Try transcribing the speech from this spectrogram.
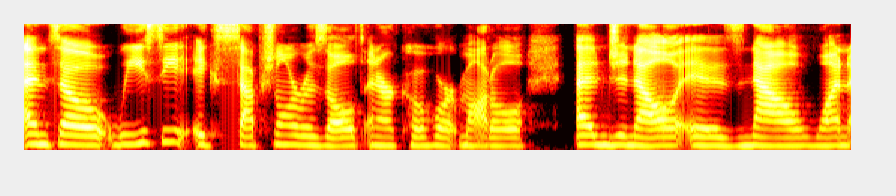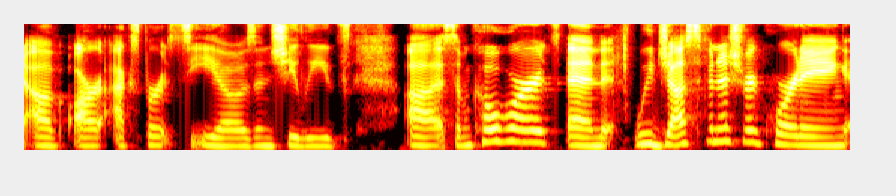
And so we see exceptional results in our cohort model. And Jeanelle is now one of our expert CEOs, and she leads uh, some cohorts. And we just finished recording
